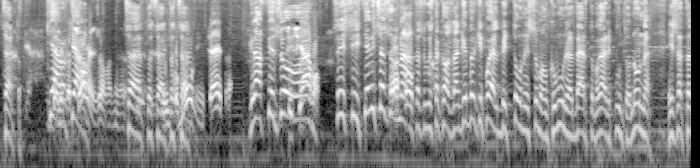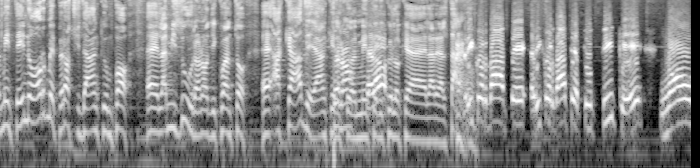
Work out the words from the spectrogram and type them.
Certo. delle Chiaro, chiaro. persone, insomma, Certo, dei certo, comuni, eccetera. Grazie Gio. Ci siamo. eh. Sì, sì, tienici aggiornata su questa cosa, anche perché poi Albettone, insomma, un comune, Alberto, magari appunto non esattamente enorme, però ci dà anche un po' eh, la misura no, di quanto eh, accade e anche Però- naturalmente però- di quello che è la realtà. no? Ricordate, ricordate a tutti che non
